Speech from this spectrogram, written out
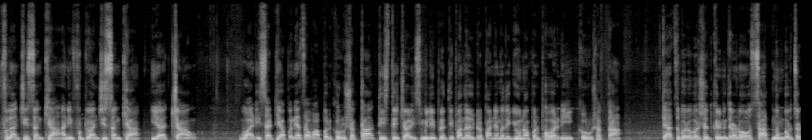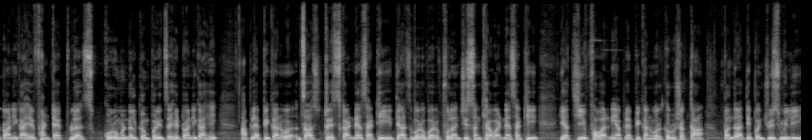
फुलांची संख्या आणि फुटव्यांची संख्या याच्या वाढीसाठी आपण याचा वापर करू शकता. तीस ते चाळीस मिली प्रति पंधरा लिटर पाण्यामध्ये घेऊन आपण फवारणी करू शकता. त्याचबरोबर शेतकरी मित्रांनो सात नंबरचं टॉनिक आहे फंटॅक प्लस. कोरोमंडल कंपनीचं हे टॉनिक आहे. आपल्या पिकांवरचा स्ट्रेस काढण्यासाठी त्याचबरोबर फुलांची संख्या वाढण्यासाठी याची फवारणी आपल्या पिकांवर करू शकता. पंधरा ते पंचवीस मिली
